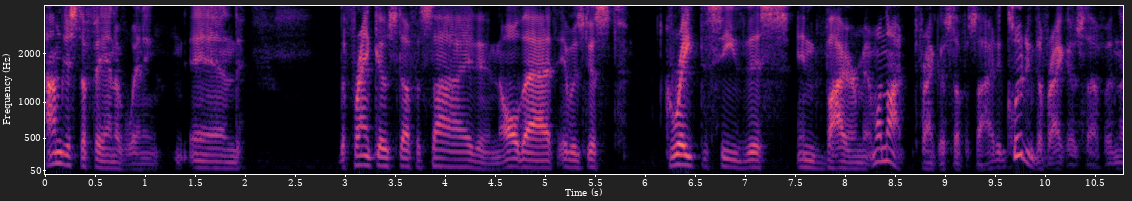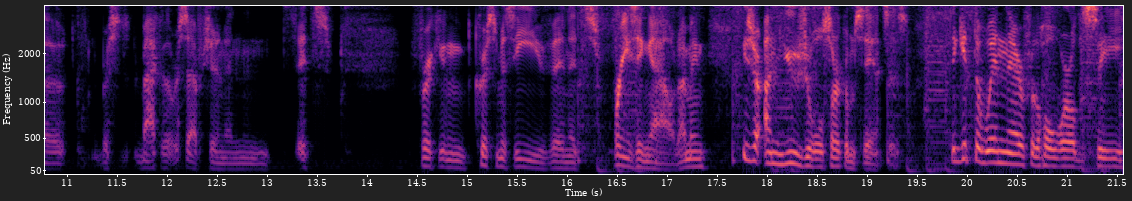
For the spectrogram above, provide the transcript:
I'm just a fan of winning. And the Franco stuff aside and all that, it was just great to see this environment. Well, not Franco stuff aside, including the Franco stuff and the back of the reception, and it's freaking Christmas Eve and it's freezing out. I mean, these are unusual circumstances. To get the win there for the whole world to see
